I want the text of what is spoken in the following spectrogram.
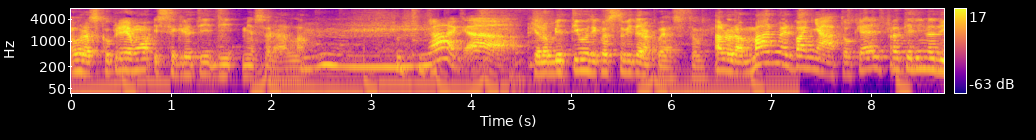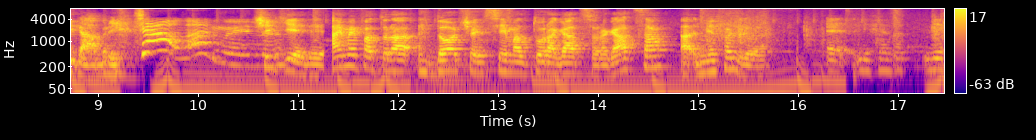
ora scopriremo i segreti di mia sorella. Mm, Raga. Che l'obiettivo di questo video era questo. Allora, Manuel Bagnato, che è il fratellino di Gabri. Ciao Manuel. Ci chiede Hai mai fatto la doccia insieme al tuo ragazzo o ragazza? Ah, il mio foglio dov'è? Eh, di fianco di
